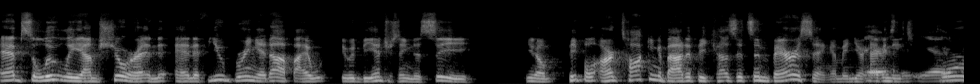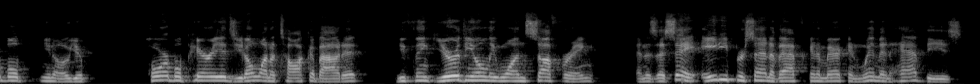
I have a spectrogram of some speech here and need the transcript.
Absolutely, I'm sure. And and if you bring it up, I it would be interesting to see. You know, people aren't talking about it because it's embarrassing. I mean, you're having these yeah. horrible, you know, your horrible periods. You don't want to talk about it. You think you're the only one suffering. And as I say, 80% of African American women have these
